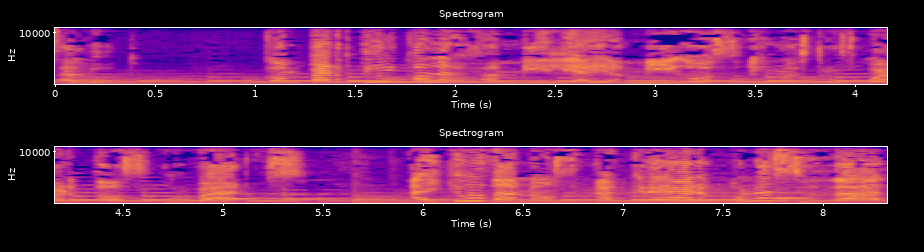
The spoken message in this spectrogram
Salud, compartir con la familia y amigos en nuestros huertos urbanos. Ayúdanos a crear una ciudad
